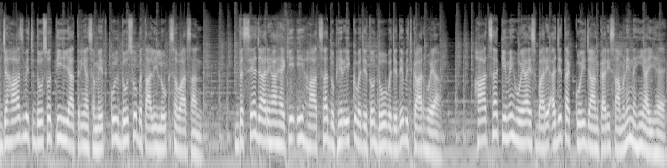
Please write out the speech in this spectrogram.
ਜਹਾਜ਼ ਵਿੱਚ 230 ਯਾਤਰੀਆਂ ਸਮੇਤ ਕੁੱਲ 242 ਲੋਕ ਸਵਾਰ ਸਨ। ਦੱਸਿਆ ਜਾ ਰਿਹਾ ਹੈ ਕਿ ਇਹ ਹਾਦਸਾ ਦੁਪਹਿਰ 1 ਵਜੇ ਤੋਂ 2 ਵਜੇ ਦੇ ਵਿਚਕਾਰ ਹੋਇਆ। ਹਾਦਸਾ ਕਿਵੇਂ ਹੋਇਆ ਇਸ ਬਾਰੇ ਅਜੇ ਤੱਕ ਕੋਈ ਜਾਣਕਾਰੀ ਸਾਹਮਣੇ ਨਹੀਂ ਆਈ ਹੈ।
